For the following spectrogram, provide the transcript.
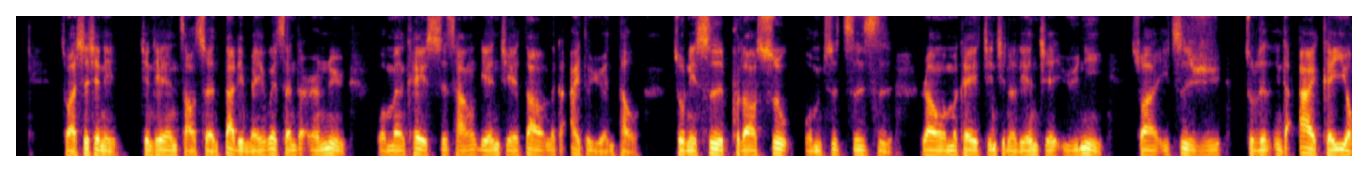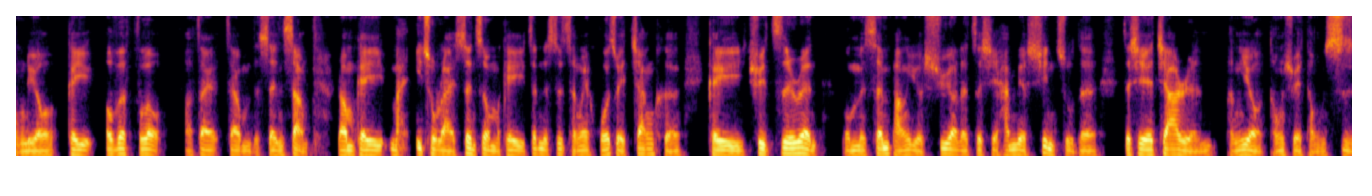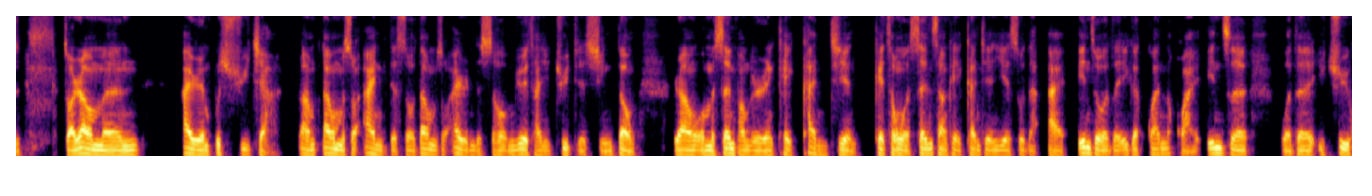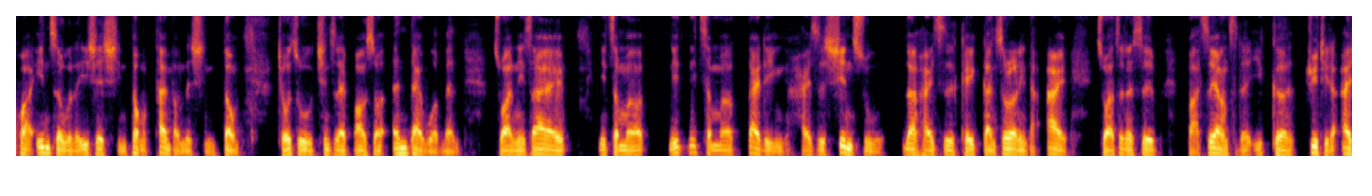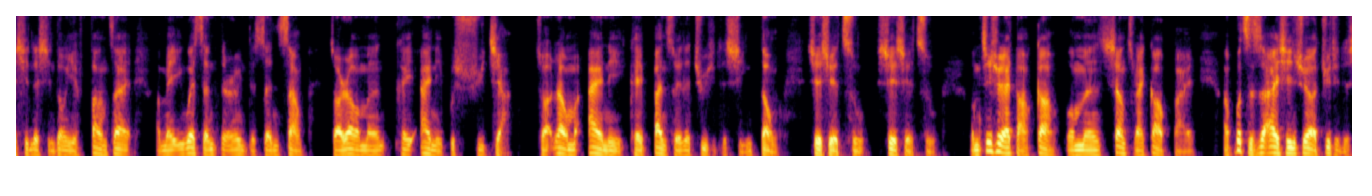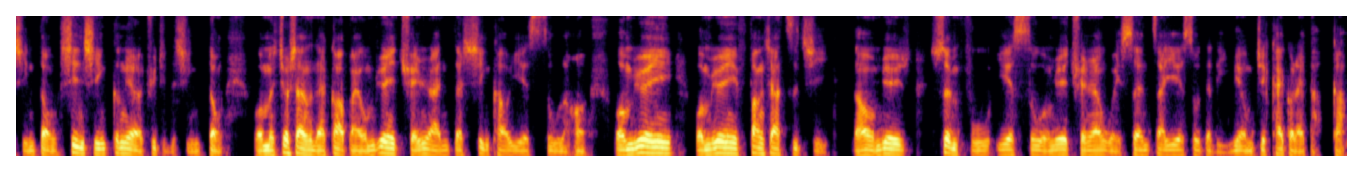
主啊，谢谢你今天早晨带领每一位神的儿女，我们可以时常连接到那个爱的源头。主，你是葡萄树，我们是枝子，让我们可以紧紧的连接与你，说以至于主的你的爱可以永流，可以 overflow 啊，在在我们的身上，让我们可以满溢出来，甚至我们可以真的是成为活水江河，可以去滋润我们身旁有需要的这些还没有信主的这些家人、朋友、同学、同事，主，让我们爱人不虚假。让当我们说爱你的时候，当我们说爱人的时候，我们就会采取具体的行动，让我们身旁的人可以看见，可以从我身上可以看见耶稣的爱，因着我的一个关怀，因着我的一句话，因着我的一些行动，探访的行动，求主亲自来保守恩待我们。主啊，你在你怎么你你怎么带领孩子信主，让孩子可以感受到你的爱？主啊，真的是把这样子的一个具体的爱心的行动也放在每一位神的儿女的身上，主啊，让我们可以爱你不虚假。主要让我们爱你，可以伴随着具体的行动。谢谢主，谢谢主。我们继续来祷告，我们向主来告白啊！不只是爱心需要具体的行动，信心更要有具体的行动。我们就向来告白，我们愿意全然的信靠耶稣了哈。我们愿意，我们愿意放下自己，然后我们愿意顺服耶稣，我们愿意全然委身在耶稣的里面。我们就开口来祷告。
